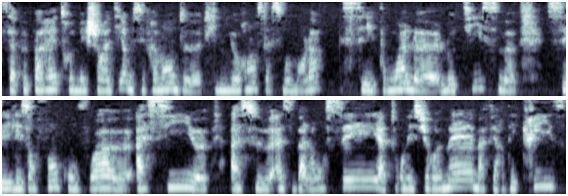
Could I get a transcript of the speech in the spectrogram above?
ça peut paraître méchant à dire, mais c'est vraiment de, de l'ignorance à ce moment-là c'est pour moi l'autisme, c'est les enfants qu'on voit euh, assis euh, à se à se balancer, à tourner sur eux-mêmes, à faire des crises,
